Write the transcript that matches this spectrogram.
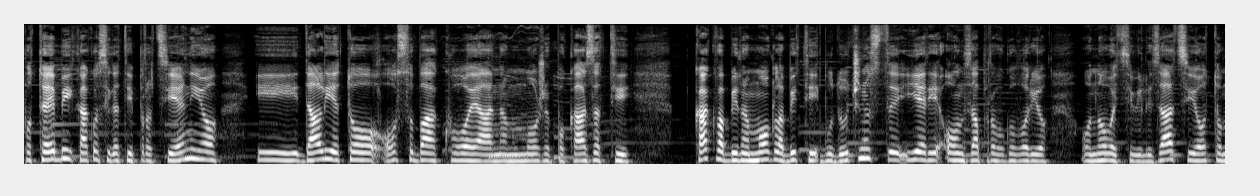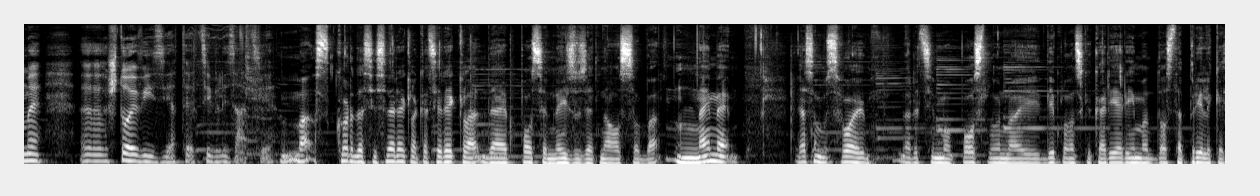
po tebi, kako si ga ti procijenio i da li je to osoba koja nam može pokazati kakva bi nam mogla biti budućnost jer je on zapravo govorio o novoj civilizaciji, o tome e, što je vizija te civilizacije. Ma, skoro da si sve rekla kad si rekla da je posebna izuzetna osoba. Naime, ja sam u svojoj, recimo, poslovnoj diplomatskoj karijeri imao dosta prilike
